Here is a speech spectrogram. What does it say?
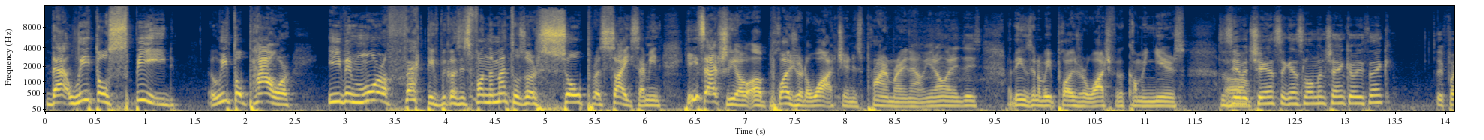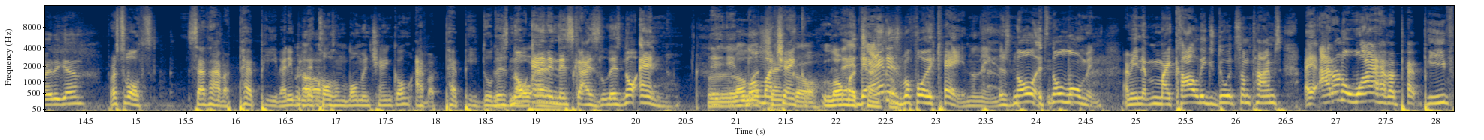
that lethal speed, lethal power, even more effective because his fundamentals are so precise. I mean, he's actually a, a pleasure to watch in his prime right now. You know, and it is, I think he's going to be a pleasure to watch for the coming years. Does he have Uh, a chance against Lomachenko? You think they fight again? First of all, it's- Seth, I have a pet peeve. Anybody that calls him Lomachenko, I have a pet peeve. Dude, there's, no, no N, N. in this guy's. There's no N. It- it- Lomachenko. Lomachenko. The, the N is before the K in the name. There's no. It's no Loman. I mean, my colleagues do it sometimes. I, I don't know why I have a pet peeve.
